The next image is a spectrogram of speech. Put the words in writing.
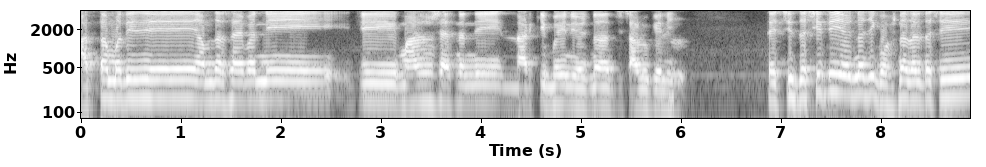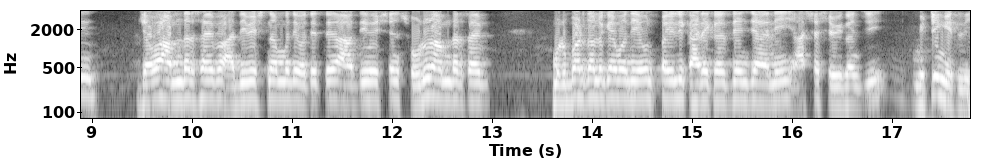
आत्ता मध्ये आमदार साहेबांनी जी महाराष्ट्र शासनाने लाडकी बहीण योजना जी चालू केली त्याची जशी ती योजनाची घोषणा झाली तशी जेव्हा आमदार साहेब अधिवेशनामध्ये होते ते अधिवेशन सोडून आमदार साहेब मुरबाड तालुक्यामध्ये येऊन पहिली कार्यकर्त्यांची आणि आशा सेविकांची मिटिंग घेतली.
